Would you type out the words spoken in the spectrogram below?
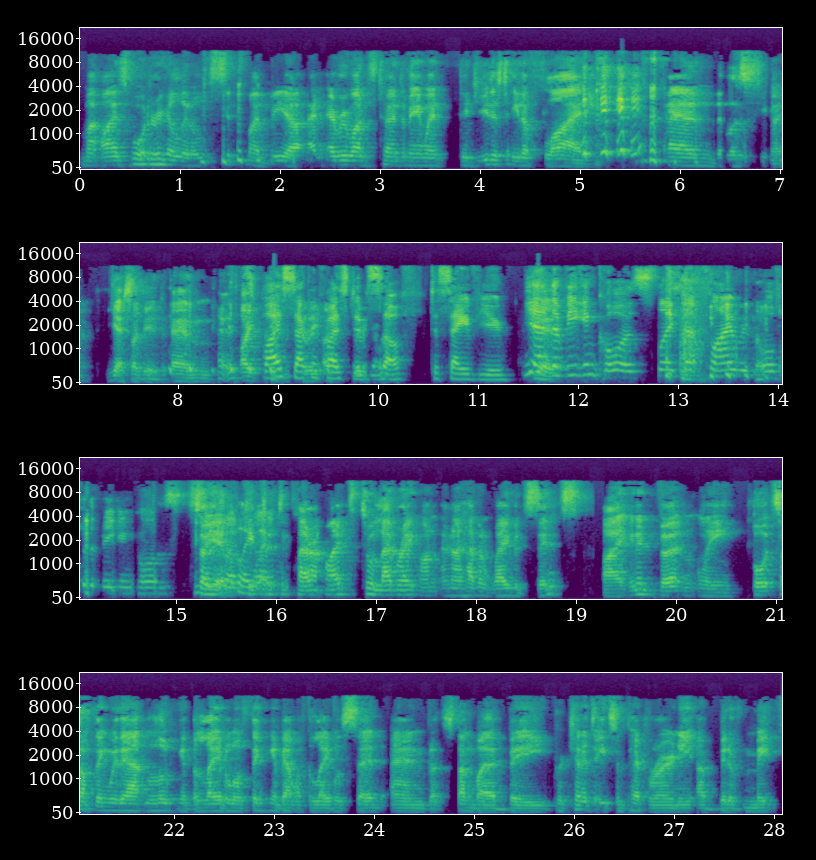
my eyes watering a little, sipped my beer, and everyone's turned to me and went, "Did you just eat a fly?" and it was, you know, yes, I did. And I Fly couldn't really- sacrificed I- itself to save you. yeah, yeah. the vegan cause. Like that fly was all for the vegan cause. So yeah, Completely. to, to clarify, to elaborate on, and I haven't wavered since. I inadvertently bought something without looking at the label or thinking about what the label said, and got stung by a bee. Pretended to eat some pepperoni. A bit of meat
